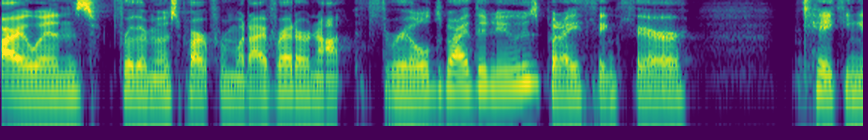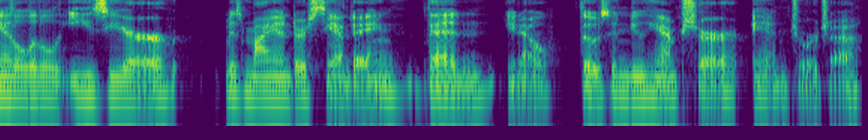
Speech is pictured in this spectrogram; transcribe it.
Iowans, for the most part, from what I've read, are not thrilled by the news, but I think they're taking it a little easier, is my understanding, than, you know, those in New Hampshire and Georgia.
